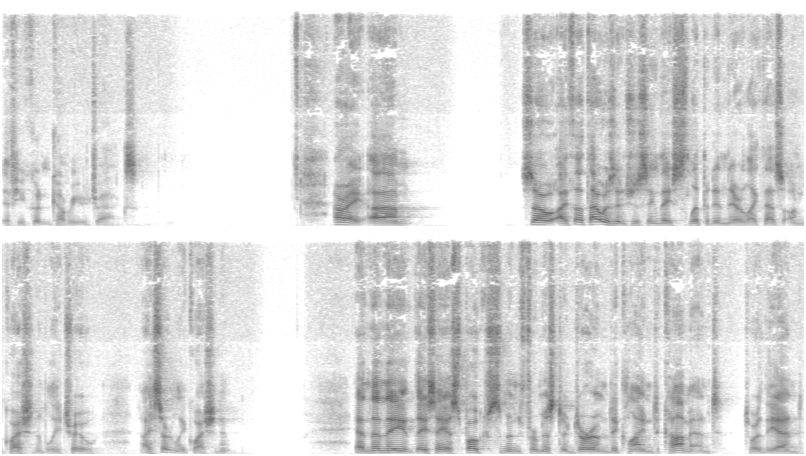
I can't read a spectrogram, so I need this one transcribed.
if you couldn't cover your tracks. All right. Um, so I thought that was interesting. They slip it in there like that's unquestionably true. I certainly question it. And then they, they say a spokesman for Mr. Durham declined to comment toward the end.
